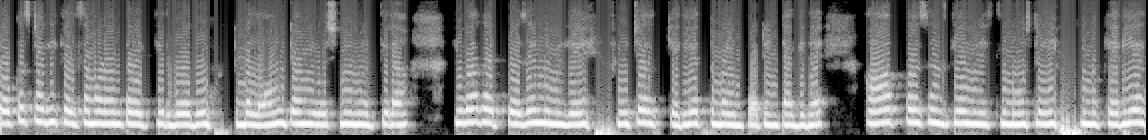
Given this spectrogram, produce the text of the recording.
ಫೋಕಸ್ಡ್ ಆಗಿ ಕೆಲಸ ಮಾಡುವಂತ ವ್ಯಕ್ತಿ ಇರ್ಬೋದು, ತುಂಬಾ ಲಾಂಗ್ ಟರ್ಮ್ ಯೋಚನೆ ಮಾಡ್ತೀರಾ, ಇವಾಗ ಅಟ್ ಪ್ರೆಸೆಂಟ್ ನಿಮಗೆ ಫ್ಯೂಚರ್ ಕೆರಿಯರ್ ತುಂಬಾ ಇಂಪಾರ್ಟೆಂಟ್ ಆಗಿದೆ. ಆ ಪರ್ಸನ್ಸ್ಗೆ ಮೋಸ್ಟ್ಲಿ ಮೋಸ್ಟ್ಲಿ ನಿಮ್ಮ ಕೆರಿಯರ್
